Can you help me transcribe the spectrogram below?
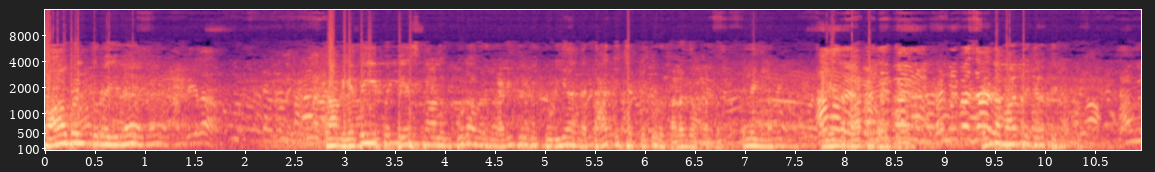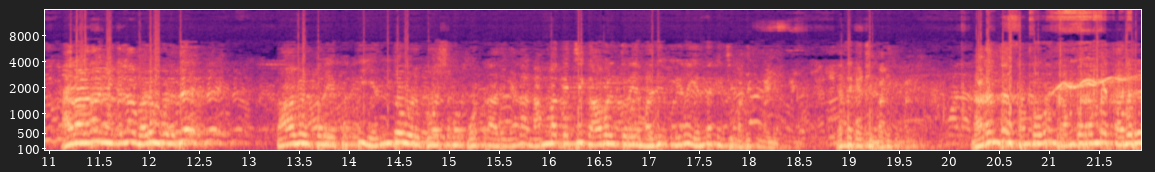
காவல்துறையில நாம் எதை இப்ப பேசினாலும் கூட அவர்கள் அணிந்திருக்கக்கூடிய அந்த காக்கி சட்டைக்கு ஒரு கலங்கம் மட்டும் இல்லைங்களா? எந்த மாற்று கருத்து? எந்த மாற்று கருத்து? அதனாலதான் நீங்க எல்லாம் வரும் பொழுது காவல்துறையை பத்தி எந்த ஒரு கோஷமும் போட்டுறாதீங்க ஏன்னா நம்ம கட்சி காவல்துறையை மதிக்கலைன்னா எந்த கட்சி மதிக்க முடியும் எந்த கட்சி மதிக்க முடியும் நடந்த சம்பவம் ரொம்ப ரொம்ப தவறு.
